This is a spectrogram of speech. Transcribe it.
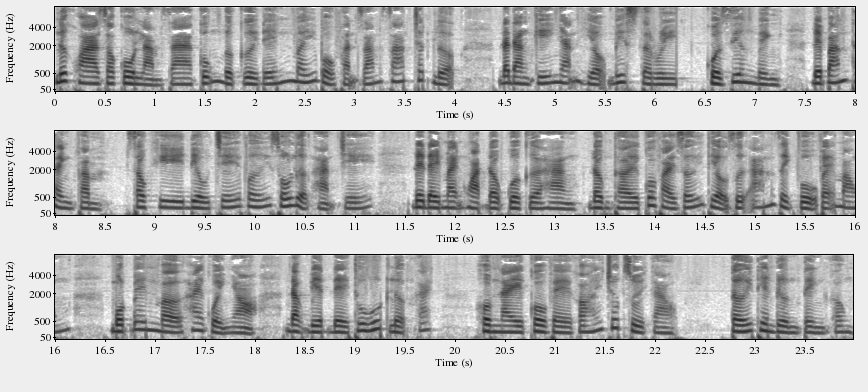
nước hoa do cô làm ra cũng được gửi đến mấy bộ phận giám sát chất lượng, đã đăng ký nhãn hiệu Mystery của riêng mình để bán thành phẩm sau khi điều chế với số lượng hạn chế. Để đẩy mạnh hoạt động của cửa hàng, đồng thời cô phải giới thiệu dự án dịch vụ vẽ móng, một bên mở hai quầy nhỏ, đặc biệt để thu hút lượng khách. Hôm nay cô về gói chút rùi cào. Tới thiên đường tình không?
